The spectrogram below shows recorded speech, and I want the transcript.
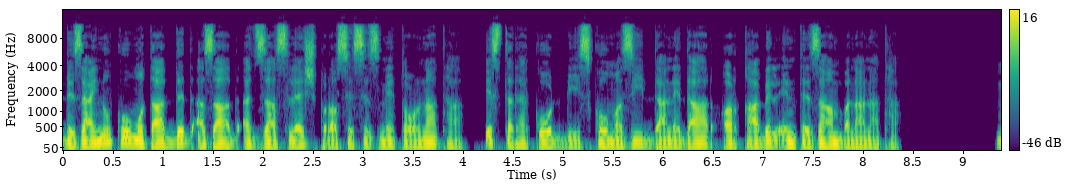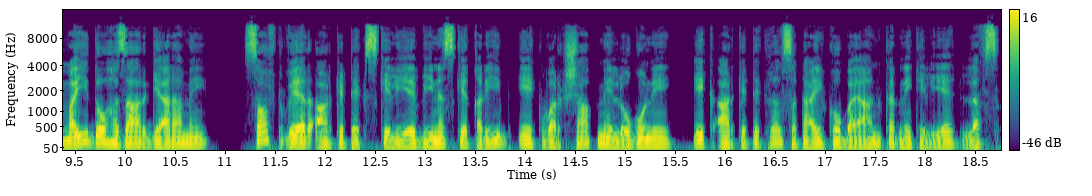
डिज़ाइनों को मुतद आज़ाद अज्जा स्लैश प्रोसेस में तोड़ना था। इस तरह कोड बीस को मजीद दानेदार और काबिल इंतज़ाम बनाना था। मई 2011 में सॉफ्टवेयर आर्किटेक्ट्स के लिए वीनस के करीब एक वर्कशॉप में लोगों ने एक आर्किटेक्चरल स्टाइल को बयान करने के लिए लफ्स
